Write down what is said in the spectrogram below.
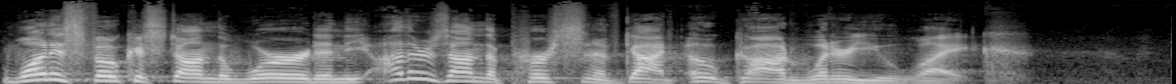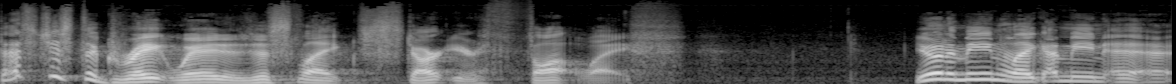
one is focused on the Word, and the other's on the person of God. Oh, God, what are you like? That's just a great way to just like start your thought life. You know what I mean? Like, I mean, uh,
